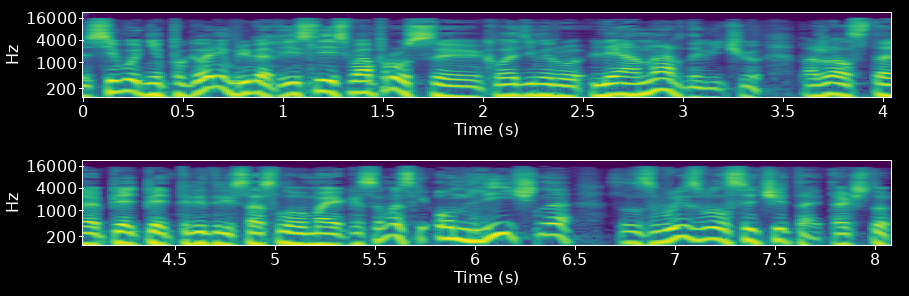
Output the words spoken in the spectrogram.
сегодня поговорим. Ребята, если есть вопросы к Владимиру Леонардовичу, пожалуйста, 5533 со словом «Маяк СМС». Он лично вызвался читать. Так что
